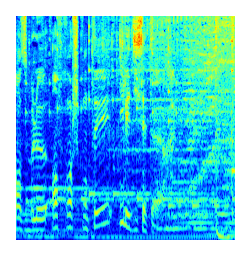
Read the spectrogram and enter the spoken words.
France Bleu en Franche-Comté, il est 17h.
